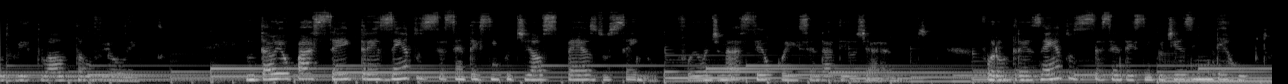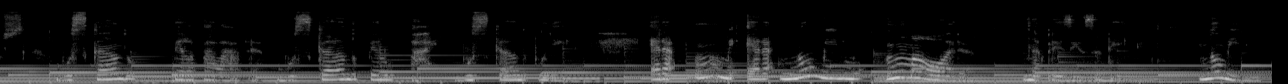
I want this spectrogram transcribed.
mundo virtual tão violento. Então eu passei 365 dias aos pés do Senhor. Foi onde nasceu conhecendo a Deus diariamente. Foram 365 dias ininterruptos, buscando pela palavra, buscando pelo Pai, buscando por Ele. Era, um, era no mínimo uma hora na presença dele, no mínimo.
